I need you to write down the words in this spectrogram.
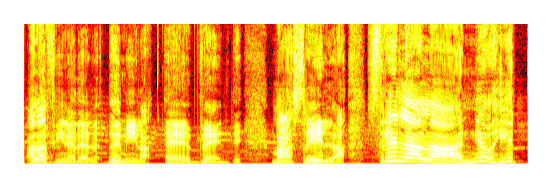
alla fine del 2020. Ma strilla, strilla la new hit!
